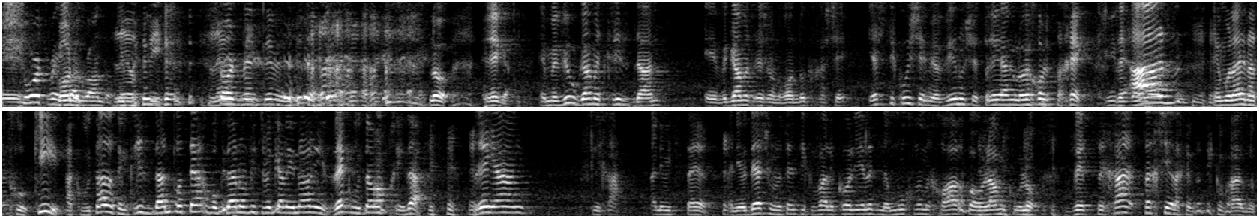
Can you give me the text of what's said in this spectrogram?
short רז'ון. רונדו. פלייאוף פיק. short בן סימונס. לא, רגע, הם הביאו גם את קריס דן אה, וגם את רז'ון רונדו, ככה שיש סיכוי שהם יבינו שטרי יאנג לא יכול לשחק. ואז הם אולי ינצחו. כי הקבוצה הזאת עם קריס דן פותח, בוגדנוביץ' וגלינרי, זה קבוצה מפחידה. טרי יאנג, סליחה. אני מצטער, אני יודע שהוא נותן תקווה לכל ילד נמוך ומכוער בעולם כולו, וצריכה, צריך שיהיה לכם את התקווה הזאת,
